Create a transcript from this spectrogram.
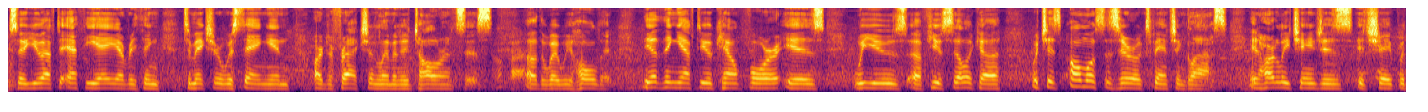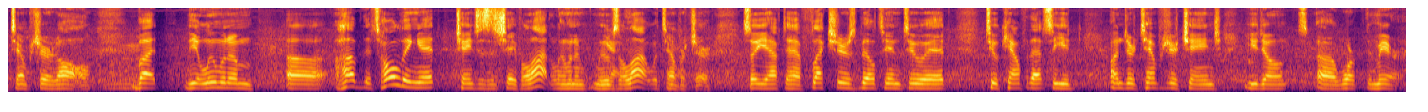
So you have to FEA everything to make sure we're staying in our diffraction limited tolerances of the way we hold it. The other thing you have to account for is we use uh, fused silica, which is almost a zero expansion glass. It hardly changes its shape with temperature at all, but the aluminum uh, hub that's holding it changes its shape a lot. Aluminum moves Yeah. a lot with temperature, so you have to have flexures built into it to account for that. So you, under temperature change, you don't uh, warp the mirror.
